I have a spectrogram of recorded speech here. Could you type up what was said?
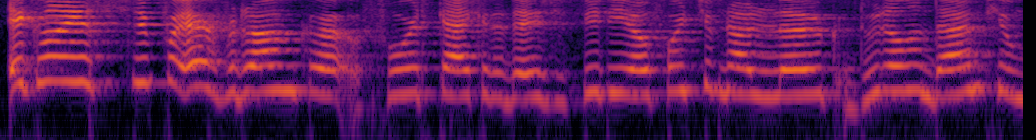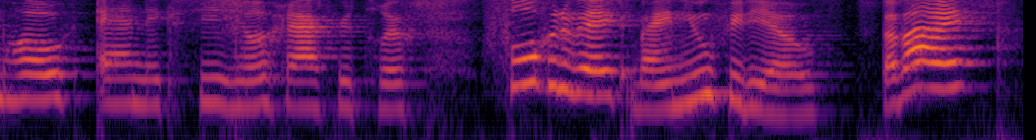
Ik wil je super erg bedanken voor het kijken naar deze video. Vond je hem nou leuk? Doe dan een duimpje omhoog. En ik zie je heel graag weer terug volgende week bij een nieuwe video. Bye bye!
